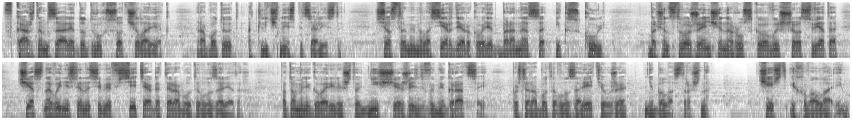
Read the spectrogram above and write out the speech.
В каждом зале до 200 человек. Работают отличные специалисты. Сестрами милосердия руководит баронесса Икскуль – Большинство женщин русского высшего света честно вынесли на себе все тяготы работы в лазаретах. Потом они говорили, что нищая жизнь в эмиграции после работы в лазарете уже не была страшна. Честь и хвала им.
